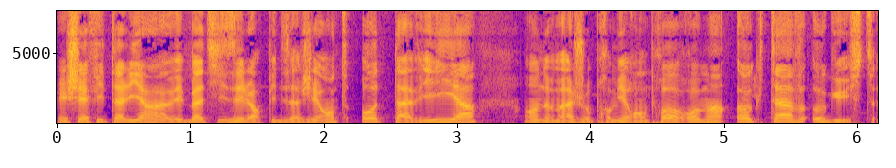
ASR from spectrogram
Les chefs italiens avaient baptisé leur pizza géante Ottavia en hommage au premier empereur romain Octave Auguste.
